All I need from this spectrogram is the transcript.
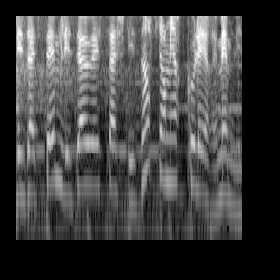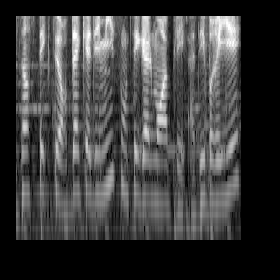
Les ATSEM, les AESH, les infirmières scolaires et même les inspecteurs d'académie sont également appelés à débrayer.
